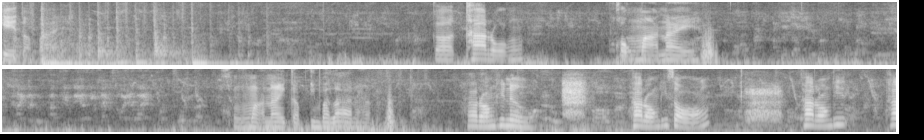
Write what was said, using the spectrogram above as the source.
เคต่อไป ก็ท่าร้องของหมาในของหมาในกับอิมบาร่านะฮะท่าร้องที่หนึ่งท่าร้องที่สองท่าร้องที่ท่า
